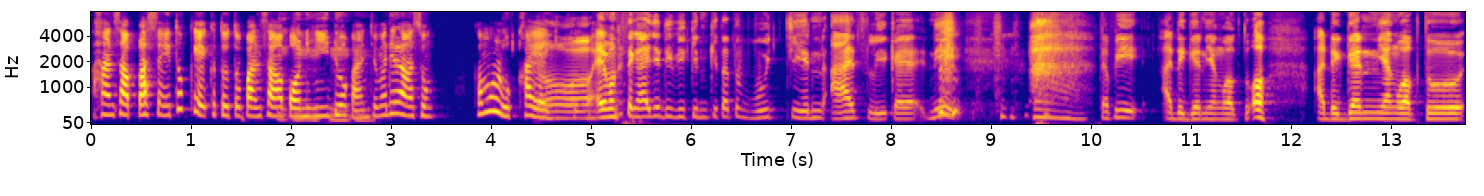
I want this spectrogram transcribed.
Hansa Plusnya itu kayak ketutupan sama Mm-mm, Hido kan. Cuma dia langsung kamu luka ya Oh, gitu. emang sengaja dibikin kita tuh bucin asli kayak ini. Tapi adegan yang waktu oh adegan yang waktu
